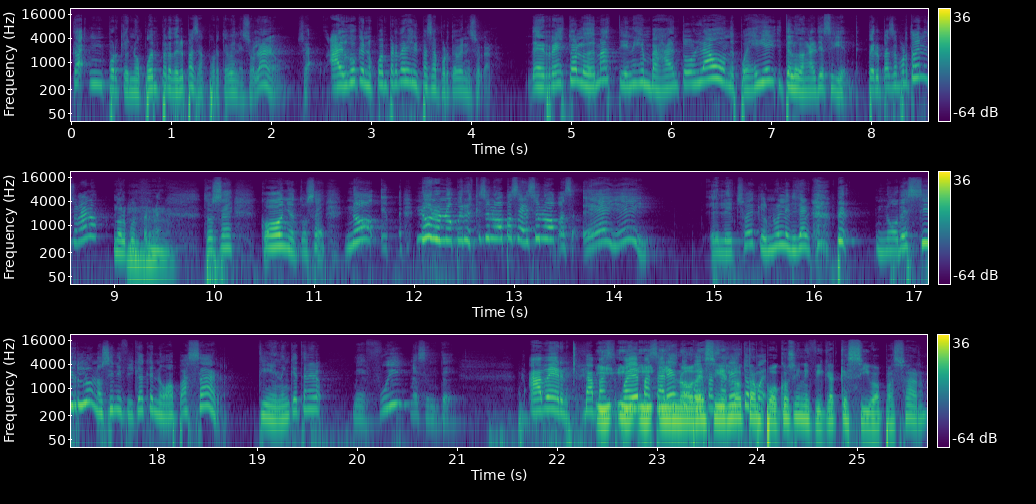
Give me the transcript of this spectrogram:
ca- porque no pueden perder el pasaporte venezolano. O sea, algo que no pueden perder es el pasaporte venezolano. El resto, lo demás, tienes embajada en todos lados donde puedes ir y te lo dan al día siguiente. Pero el pasaporte venezolano no lo pueden perder. Entonces, coño, entonces, no, eh, no, no, no, pero es que eso no va a pasar, eso no va a pasar. ¡Ey, ey! El hecho de que uno le diga, pero no decirlo no significa que no va a pasar. Tienen que tener. Me fui, me senté. A ver, va a pas- Y, y- puede y- pasar y esto, no puede pasar decirlo esto, puede- tampoco significa que sí va a pasar.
